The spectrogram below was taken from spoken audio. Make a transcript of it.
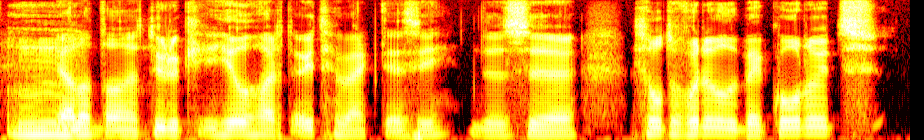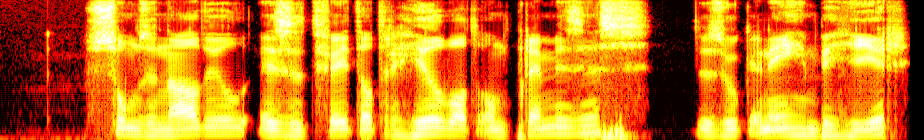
mm. ja, dat dat natuurlijk heel hard uitgewerkt is. Hè. Dus uh, het grote voordeel bij Colruyt soms een nadeel is het feit dat er heel wat on-premise is, dus ook in eigen beheer.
